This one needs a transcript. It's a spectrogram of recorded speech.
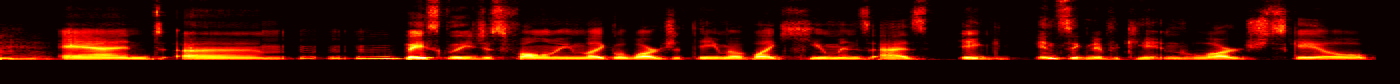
Mhm. and um, basically just following like the larger theme of like humans as ig- insignificant in the large scale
